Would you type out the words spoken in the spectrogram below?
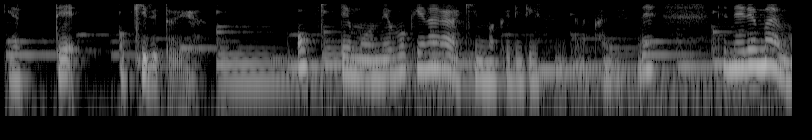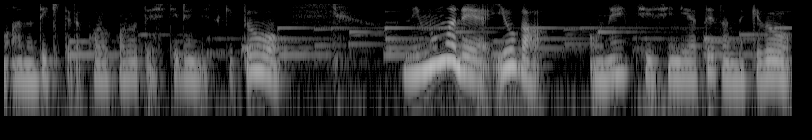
やって起きるという。起きても寝ぼけながら筋膜リリースみたいな感じですね。で寝る前もあのできたらコロコロってしてるんですけど今までヨガをね中心でやってたんだけど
